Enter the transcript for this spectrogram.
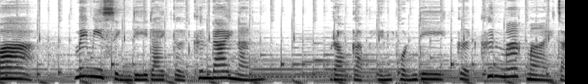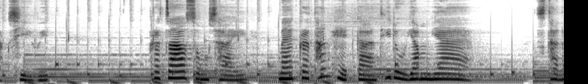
ว่า ไม่มีสิ่งดีใดเกิดขึ้นได้นั้น เรากลับเห็นผลดีเกิดขึ้นมากมายจากชีวิต พระเจ้าทรงใช้ แม้กระทั่งเหตุการณ์ที่ดูย่ำแย่ สถาน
